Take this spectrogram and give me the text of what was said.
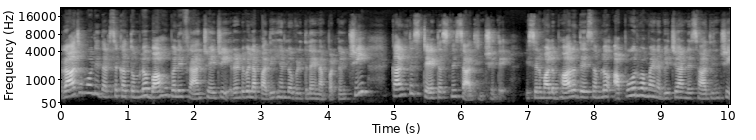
రాజమౌళి దర్శకత్వంలో బాహుబలి ఫ్రాంచైజీ రెండు వేల పదిహేనులో విడుదలైనప్పటి నుంచి కల్ట్ స్టేటస్ని సాధించింది. ఈ సినిమాలు భారతదేశంలో అపూర్వమైన విజయాన్ని సాధించి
